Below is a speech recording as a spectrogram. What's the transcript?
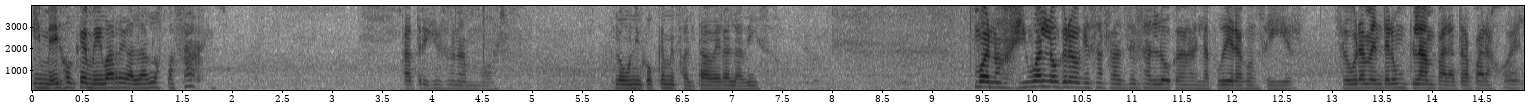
Y me dijo que me iba a regalar los pasajes. Patrick es un amor. Lo único que me faltaba era la visa. Bueno, igual no creo que esa francesa loca la pudiera conseguir. Seguramente era un plan para atrapar a Joel.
